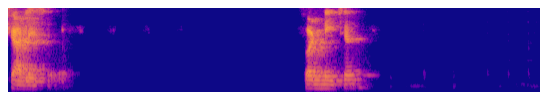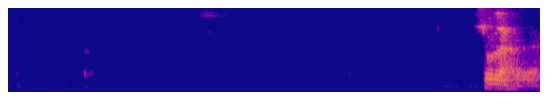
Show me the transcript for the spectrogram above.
चालीस हज़ार। फर्नीचर सोलह हज़ार।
